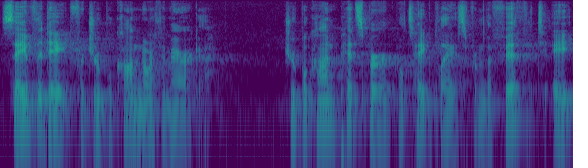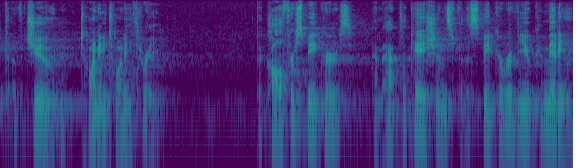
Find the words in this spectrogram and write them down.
save the date for DrupalCon North America. DrupalCon Pittsburgh will take place from the 5th to 8th of June 2023. The call for speakers and applications for the Speaker Review Committee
